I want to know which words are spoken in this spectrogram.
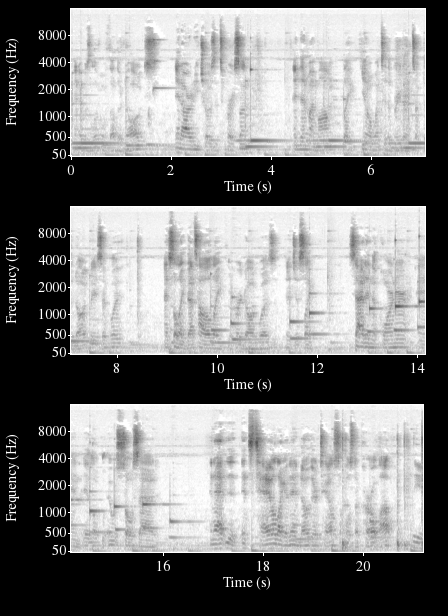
and it was living with other dogs, and already chose its person. And then my mom, like, you know, went to the breeder and took the dog basically. And so like that's how like her dog was. It just like sat in the corner, and it looked, it was so sad. And it had its tail, like I didn't know their tail's supposed to curl up, Yeah.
